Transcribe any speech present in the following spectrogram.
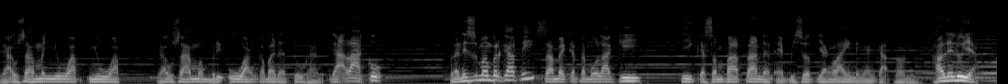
Gak usah menyuap-nyuap. Gak usah memberi uang kepada Tuhan. Gak laku. Tuhan Yesus memberkati. Sampai ketemu lagi di kesempatan dan episode yang lain dengan Kak Tony. Haleluya.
